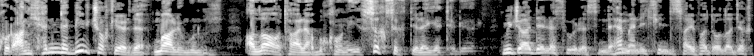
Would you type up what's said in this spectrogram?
Kur'an-ı Kerim'de birçok yerde malumunuz Allahu Teala bu konuyu sık sık dile getiriyor. Mücadele suresinde hemen ikinci sayfada olacak.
